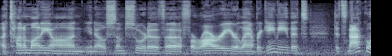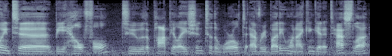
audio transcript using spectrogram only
a ton of money on you know some sort of uh, Ferrari or Lamborghini that's that's not going to be helpful to the population, to the world, to everybody when I can get a Tesla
